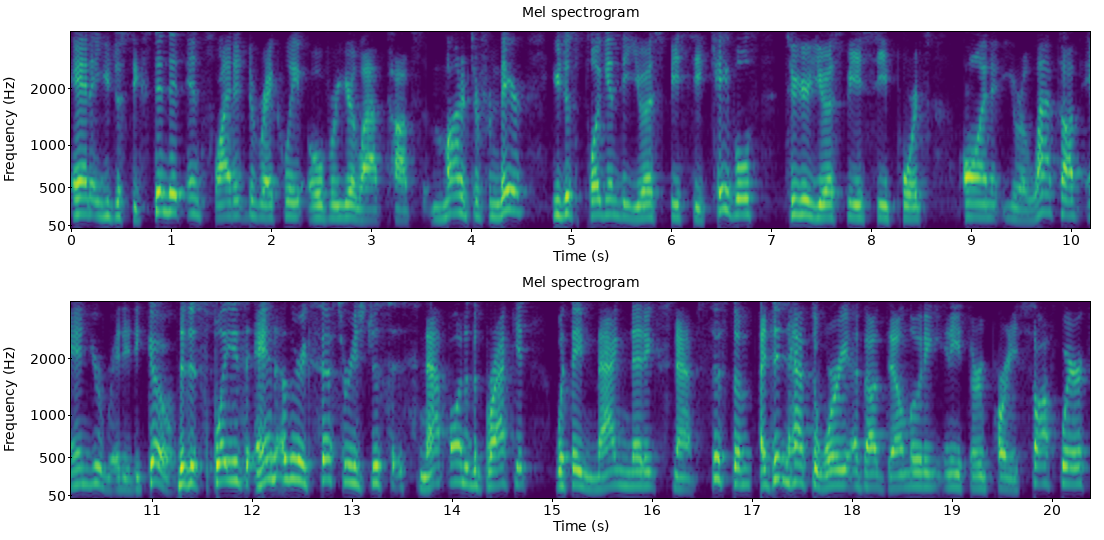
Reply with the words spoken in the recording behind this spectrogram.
and you just extend it and slide it directly over your laptop's monitor. From there, you just plug in the USB-C cables to your USB-C ports on your laptop and you're ready to go. The displays and other accessories just snap onto the bracket with a magnetic snap system. I didn't have to worry about downloading any third-party software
